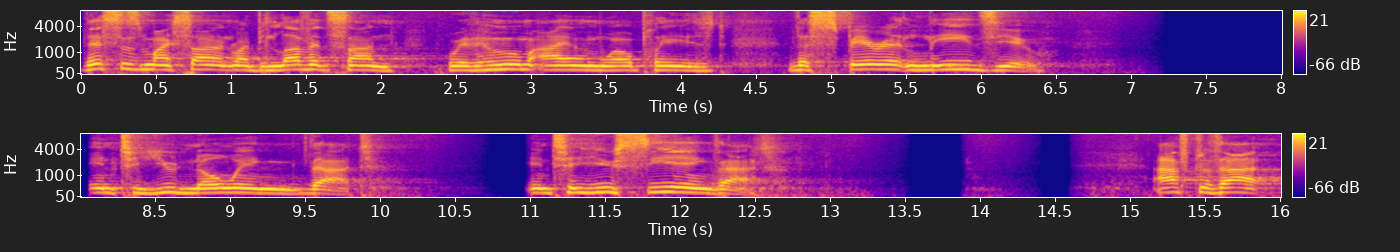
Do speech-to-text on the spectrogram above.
This is my son, my beloved son, with whom I am well pleased. The Spirit leads you into you knowing that, into you seeing that. After that,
